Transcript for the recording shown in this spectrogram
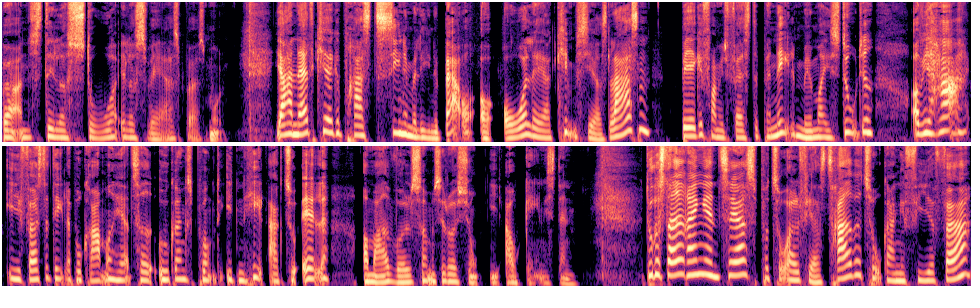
børn stiller store eller svære spørgsmål. Jeg har natkirkepræst Signe Malene Berg og overlærer Kim Sjærs Larsen begge fra mit faste panel med mig i studiet. Og vi har i første del af programmet her taget udgangspunkt i den helt aktuelle og meget voldsomme situation i Afghanistan. Du kan stadig ringe ind til os på 72 30 2 gange 44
